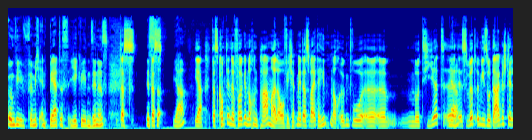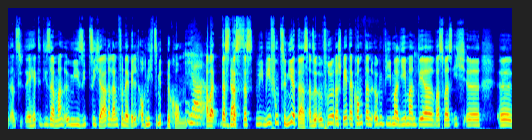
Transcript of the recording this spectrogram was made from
irgendwie für mich entbehrt des jeglichen Sinnes. Das, Ist das, ja? ja, das kommt in der Folge noch ein paar Mal auf. Ich habe mir das weiter hinten auch irgendwo äh, äh, notiert. Äh, Ja. Es wird irgendwie so dargestellt, als hätte dieser Mann irgendwie 70 Jahre lang von der Welt auch nichts mitbekommen. Ja. Aber das, das, Das- das, wie, wie funktioniert das? Also äh, früher oder später kommt dann irgendwie mal jemand, der, was weiß ich, äh, äh,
